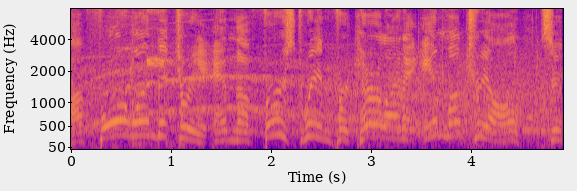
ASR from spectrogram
A 4 1 victory and the first win for Carolina in Montreal since.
